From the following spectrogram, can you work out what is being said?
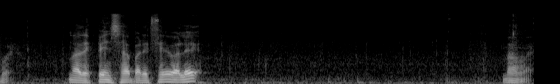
Bueno Una despensa parece, ¿vale? Vamos a ver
